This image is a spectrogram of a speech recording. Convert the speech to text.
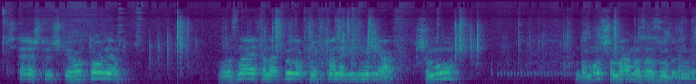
Чотири штучки готові. Але знаєте, напилок ніхто не відміняв. Чому? Тому що маємо зазубрини.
